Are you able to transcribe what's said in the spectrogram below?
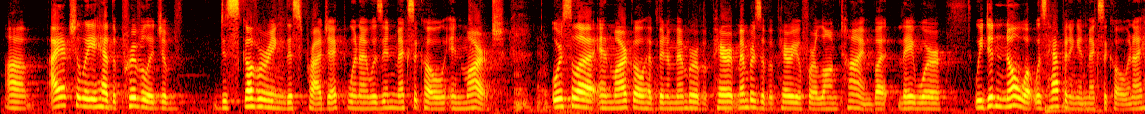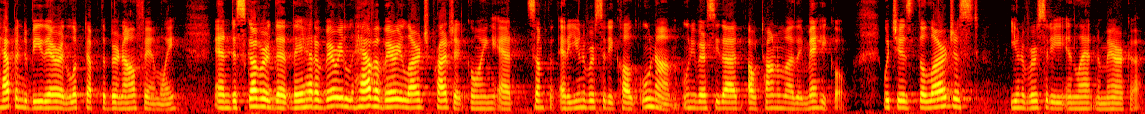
Uh, I actually had the privilege of discovering this project when I was in Mexico in March. Ursula and Marco have been a member of Aper- members of Apereo for a long time, but they were we didn't know what was happening in Mexico, and I happened to be there and looked up the Bernal family and discovered that they had a very have a very large project going at some at a university called UNAM, Universidad Autónoma de Mexico, which is the largest university in Latin America.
